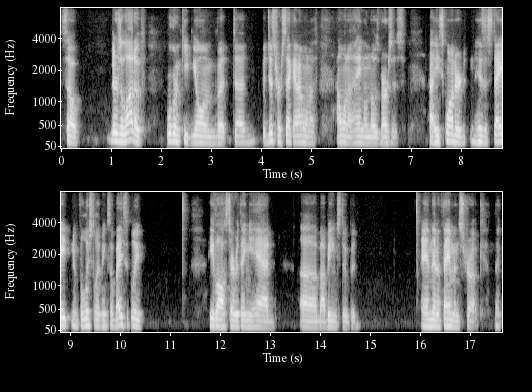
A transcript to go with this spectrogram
So there's a lot of we're going to keep going, but uh, but just for a second, I want to I want to hang on those verses. Uh, he squandered his estate and foolish living. So basically, he lost everything he had uh, by being stupid. And then a famine struck that,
